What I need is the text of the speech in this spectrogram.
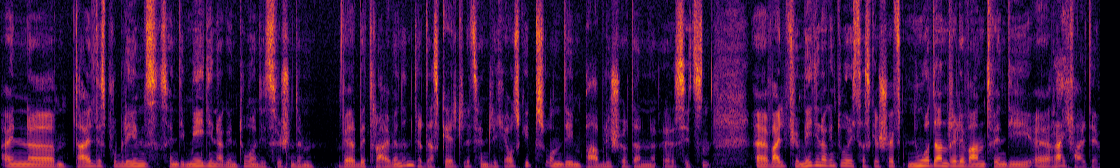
Ein äh, Teil des Problems sind die Medienagenturen, die zwischen dem Werbetreibenden, der das Geld letztendlich ausgibt, und dem Publisher dann äh, sitzen. Äh, weil für Medienagenturen ist das Geschäft nur dann relevant, wenn die äh, Reichweite,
